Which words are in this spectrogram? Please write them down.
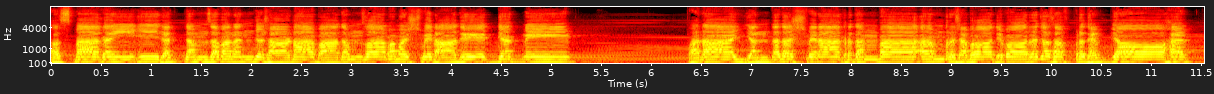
अस्माकैयज्ञम् सवनञ्जुषाणापादम् साममश्विनादेद्यग्नि। पराय्यन्तदश्विना कृतम् वा वृषभो दिवो रजसः पृथिव्योः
